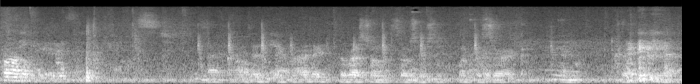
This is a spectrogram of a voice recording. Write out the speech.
promulgated. I I think, I think the restaurant association went for CERC. and they- yeah.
